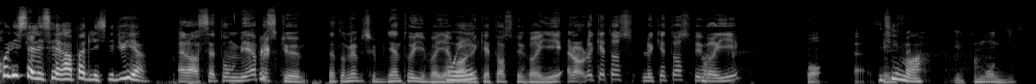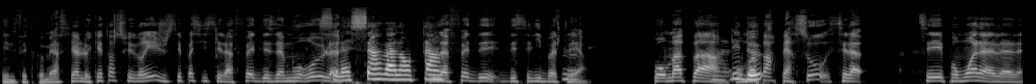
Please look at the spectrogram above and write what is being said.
police, elle essaiera pas de les séduire. Alors ça tombe bien parce que ça tombe bien parce que bientôt il va y avoir Oui. le 14 février. Alors le 14 le 14 février, bon, euh, Dis-moi. tout le monde dit que c'est une fête commerciale. Le 14 février, je sais pas si c'est la fête des amoureux, C'est la, Saint-Valentin. la fête des, des célibataires. Pour ma part. Les pour deux. ma part perso, c'est la, c'est pour moi la- la-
